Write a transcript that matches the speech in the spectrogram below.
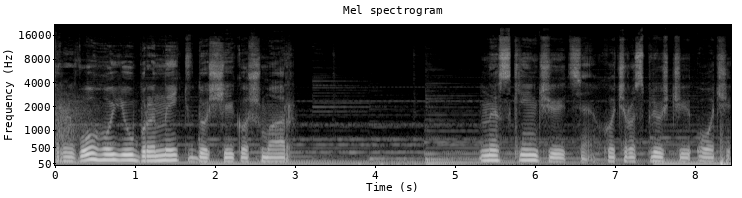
Тривогою бренить в дощі кошмар. Не скінчується, хоч розплющуй очі.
